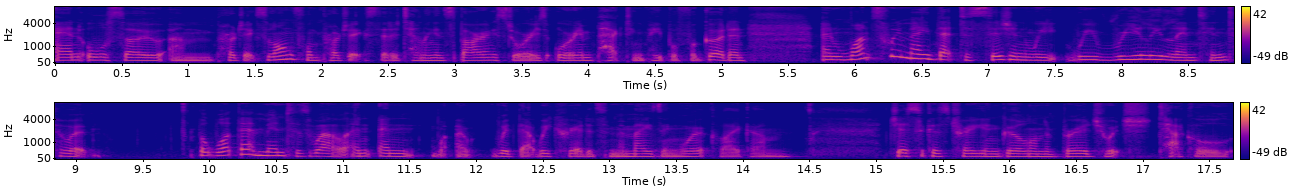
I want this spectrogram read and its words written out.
and also um, projects long form projects that are telling inspiring stories or impacting people for good? And and once we made that decision we we really lent into it but what that meant as well, and, and with that, we created some amazing work like um, Jessica's Tree and Girl on a Bridge, which tackle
